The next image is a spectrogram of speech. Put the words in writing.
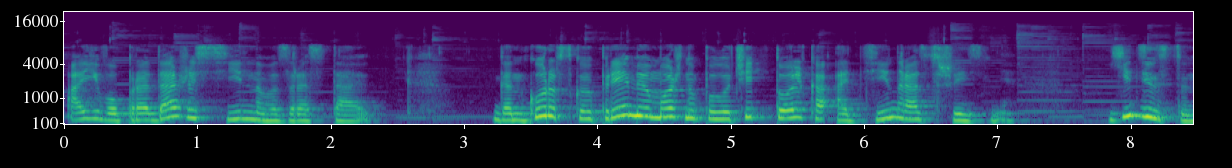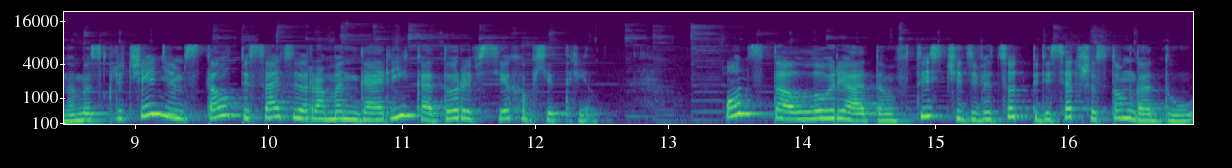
а его продажи сильно возрастают. Ганкуровскую премию можно получить только один раз в жизни. Единственным исключением стал писатель Ромен Гари, который всех обхитрил. Он стал лауреатом в 1956 году,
